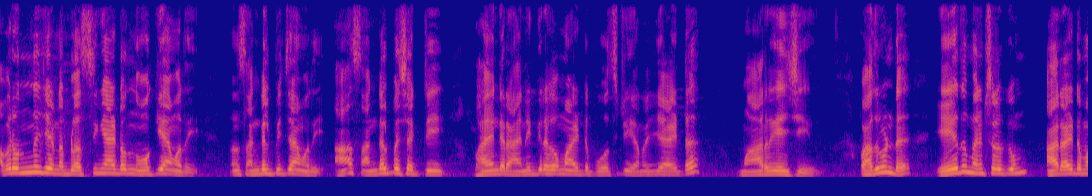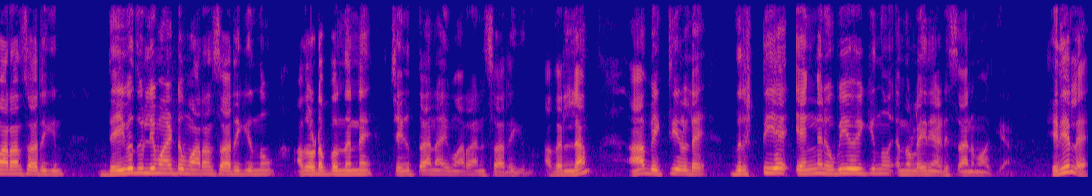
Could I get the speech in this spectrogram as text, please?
അവരൊന്നും ചെയ്യണ്ട ബ്ലെസ്സിങ് ആയിട്ടൊന്ന് നോക്കിയാൽ മതി ഒന്ന് സങ്കല്പിച്ചാൽ മതി. ആ സങ്കല്പശക്തി ഭയങ്കര അനുഗ്രഹമായിട്ട് പോസിറ്റീവ് എനർജി ആയിട്ട് മാറുകയും ചെയ്യും. അപ്പോൾ അതുകൊണ്ട് ഏത് മനുഷ്യർക്കും ആരായിട്ട് മാറാൻ സാധിക്കും? ദൈവതുല്യമായിട്ട് മാറാൻ സാധിക്കുന്നു. അതോടൊപ്പം തന്നെ ചെകുത്താനായി മാറാൻ സാധിക്കുന്നു. അതെല്ലാം ആ വ്യക്തികളുടെ ദൃഷ്ടിയെ എങ്ങനെ ഉപയോഗിക്കുന്നു എന്നുള്ളതിനെ അടിസ്ഥാനമാക്കിയാണ്. ശരിയല്ലേ?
